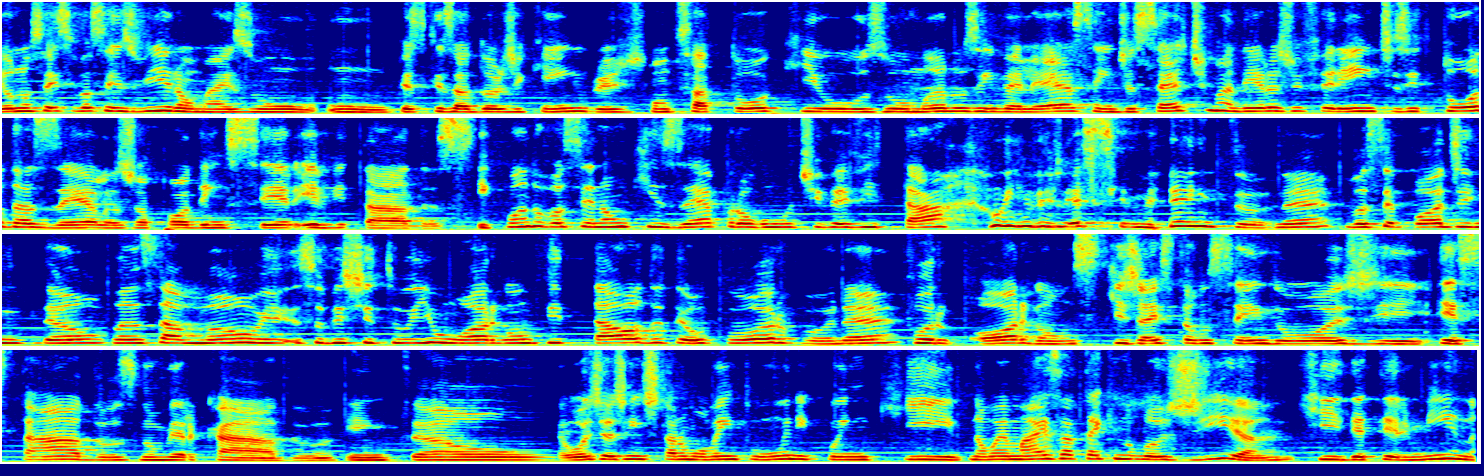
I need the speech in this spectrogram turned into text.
eu não sei se vocês viram, mas um, um pesquisador de Cambridge constatou que os humanos envelhecem de sete maneiras diferentes e todas elas já podem ser evitadas. E quando você não quiser, por algum motivo, evitar o envelhecimento, né? Você pode então lançar mão e substituir um órgão vital do teu corpo, né? Por órgãos que já estão sendo hoje testados no mercado. Então, hoje a gente está num momento único em que não é mais a tecnologia que determina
